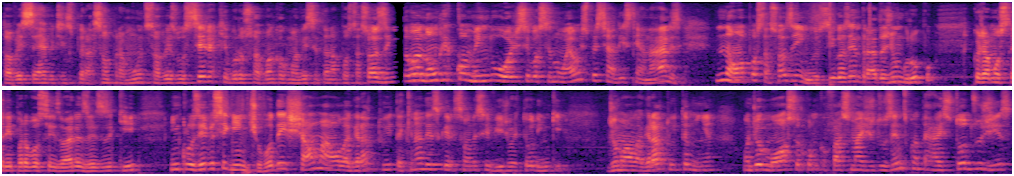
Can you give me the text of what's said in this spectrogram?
talvez serve de inspiração para muitos. Talvez você já quebrou sua banca alguma vez tentando apostar sozinho. Então eu não recomendo hoje, se você não é um especialista em análise, não apostar sozinho. Eu sigo as entradas de um grupo que eu já mostrei para vocês várias vezes aqui. Inclusive é o seguinte, eu vou deixar uma aula gratuita aqui na descrição desse vídeo, vai ter o link de uma aula gratuita minha, onde eu mostro como que eu faço mais de 250 reais todos os dias,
